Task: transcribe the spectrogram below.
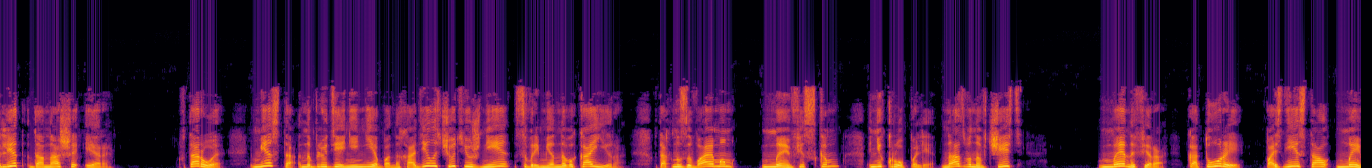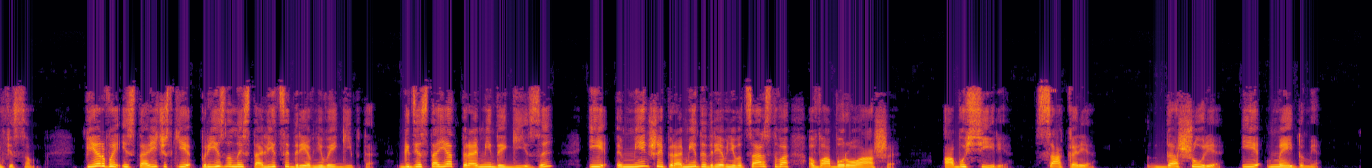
лет до нашей эры. Второе. Место наблюдения неба находилось чуть южнее современного Каира, в так называемом Мемфисском некрополе, названном в честь Менефера, который позднее стал Мемфисом, первой исторически признанной столицей Древнего Египта, где стоят пирамиды Гизы и меньшие пирамиды Древнего Царства в Абуруаше, Абусире, Сакаре, Дашуре и Мейдуме.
